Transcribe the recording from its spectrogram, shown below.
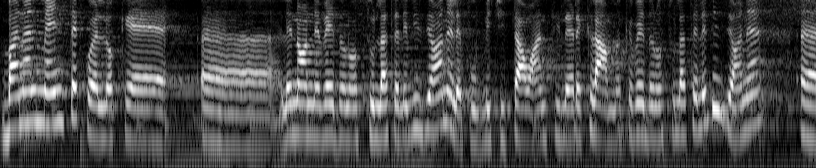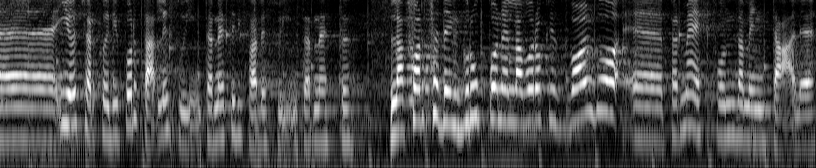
banalmente quello che eh, le nonne vedono sulla televisione, le pubblicità o anzi le reclame che vedono sulla televisione eh, io cerco di portarle su internet e di farle su internet. La forza del gruppo nel lavoro che svolgo eh, per me è fondamentale,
